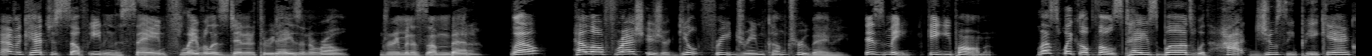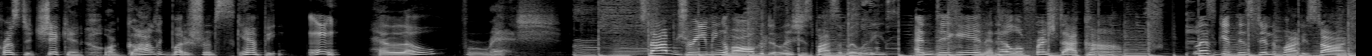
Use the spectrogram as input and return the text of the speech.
Ever catch yourself eating the same flavorless dinner three days in a row? Dreaming of something better? Well, HelloFresh is your guilt-free dream come true, baby. It's me, Kiki Palmer. Let's wake up those taste buds with hot, juicy pecan-crusted chicken or garlic butter shrimp scampi. Mm. Hello Fresh. Stop dreaming of all the delicious possibilities and dig in at HelloFresh.com. Let's get this dinner party started.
